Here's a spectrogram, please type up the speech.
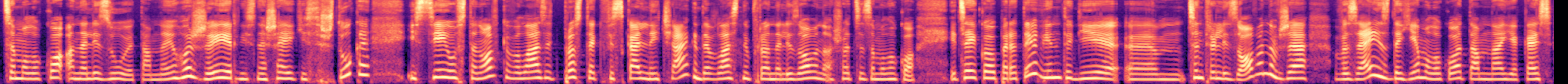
це молоко аналізує там на його жирність, на ще якісь штуки. І з цієї установки вилазить просто як фіскальний чек, де власне проаналізовано, що це за молоко. І цей кооператив він тоді ем, централізовано вже везе і здає молоко там на якесь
